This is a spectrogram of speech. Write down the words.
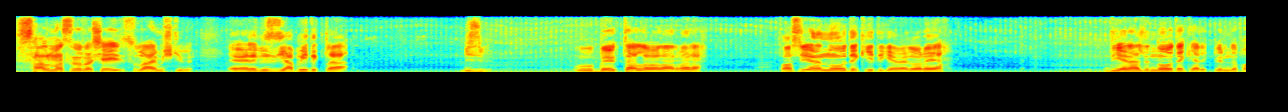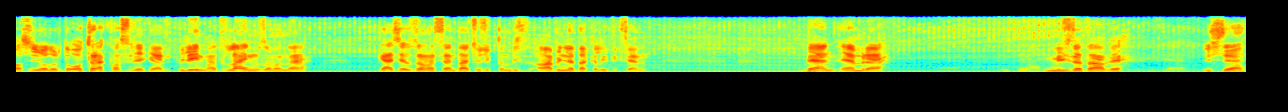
Salma suyla şey sulaymış gibi. Öyle biz yapıyorduk la. Biz bu büyük tarlalar var ya. Fasulye nohut ekiydik evvel oraya. Genelde nohut ekerdik birinde fasulye olurdu. Oturak fasulye ekerdik. Bileyim mi? Hatırlayın o zamanları. Gerçi o zaman sen daha çocuktun. Biz abinle takılıydık senin. Ben, Emre, Müjdat abi. Hüseyin.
